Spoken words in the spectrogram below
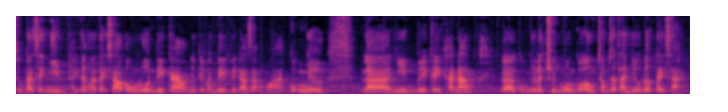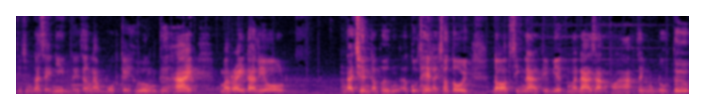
chúng ta sẽ nhìn thấy rằng là tại sao ông luôn đề cao những cái vấn đề về đa dạng hóa cũng như là nhìn về cái khả năng uh, cũng như là chuyên môn của ông trong rất là nhiều lớp tài sản. Thì chúng ta sẽ nhìn thấy rằng là một cái hướng thứ hai mà Ray Dalio đã truyền cảm hứng cụ thể là cho tôi đó chính là cái việc mà đa dạng hóa danh mục đầu tư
